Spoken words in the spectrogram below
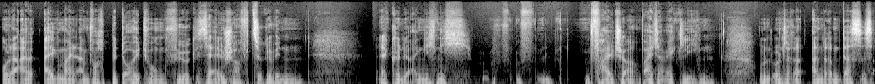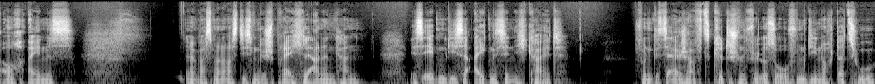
oder allgemein einfach Bedeutung für Gesellschaft zu gewinnen, er könnte eigentlich nicht falscher weiter weg liegen. Und unter anderem das ist auch eines, äh, was man aus diesem Gespräch lernen kann, ist eben diese Eigensinnigkeit von gesellschaftskritischen Philosophen, die noch dazu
